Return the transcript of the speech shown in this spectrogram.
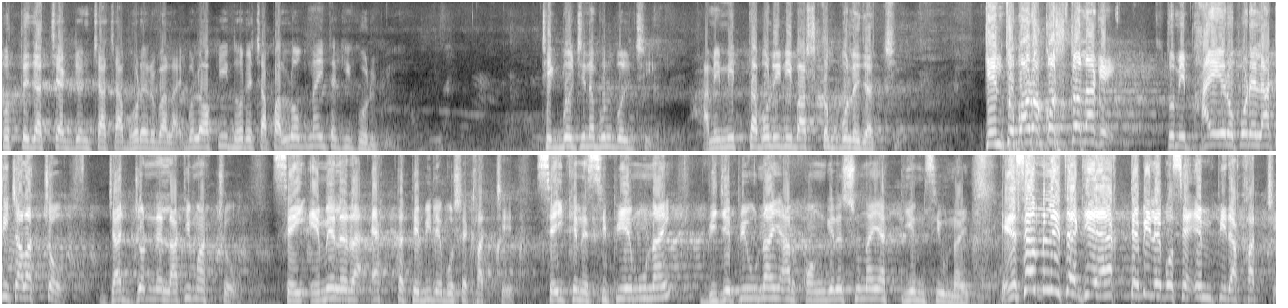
পড়তে যাচ্ছে একজন চাচা ভোরের বেলায়। বলে, অকি ধরে চাপা, লোক নাই তা কি করবি? ঠিক বলছি না, ভুল বলছি। আমি মিথ্যা বলিনি, বাস্তব বলে যাচ্ছি। কিন্তু বড় কষ্ট লাগে। তুমি ভাইয়ের ওপরে লাঠি চালাচ্ছ, যার জন্য লাঠি মারছ। সেই এমএলএরা একটা টেবিলে বসে খাচ্ছে। সেইখানে সিপিএমও নাই, বিজেপিও নাই, আর কংগ্রেসও নাই, আর টিএমসিও নাই। অ্যাসেম্বলিতে গিয়ে এক টেবিলে বসে এমপিরা খাচ্ছে।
